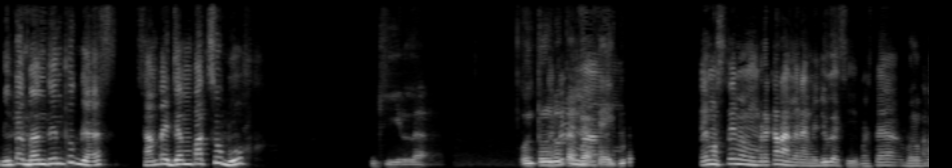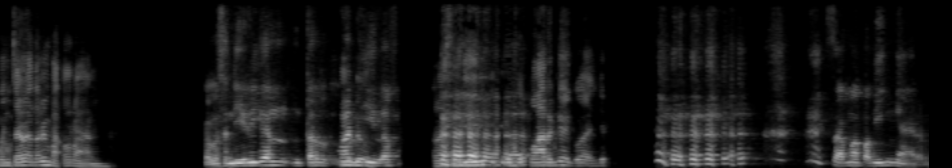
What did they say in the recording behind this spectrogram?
Minta bantuin tugas sampai jam 4 subuh Gila. Untung tapi lu kagak kayak gue. Tapi maksudnya memang mereka rame-rame juga sih. Maksudnya walaupun oh. cewek tapi empat orang. Kalau sendiri kan ntar Waduh. gila. Kalau sendiri hidup keluarga gue anjir. Sama Pak Bingar.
